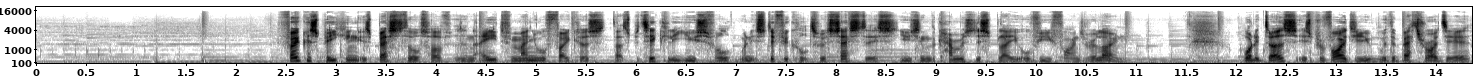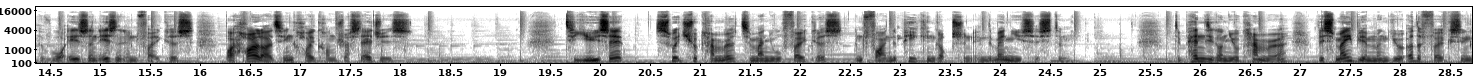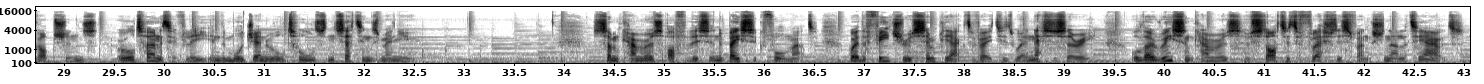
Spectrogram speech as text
Focus peaking is best thought of as an aid for manual focus that's particularly useful when it's difficult to assess this using the camera's display or viewfinder alone. What it does is provide you with a better idea of what is and isn't in focus by highlighting high contrast edges. To use it, switch your camera to manual focus and find the peaking option in the menu system. Depending on your camera, this may be among your other focusing options, or alternatively in the more general Tools and Settings menu. Some cameras offer this in a basic format, where the feature is simply activated where necessary, although recent cameras have started to flesh this functionality out.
